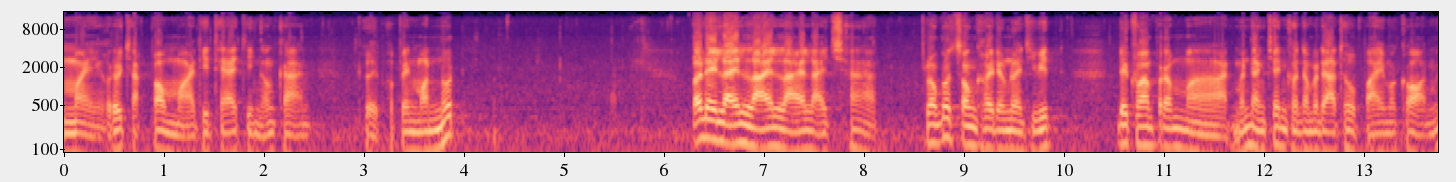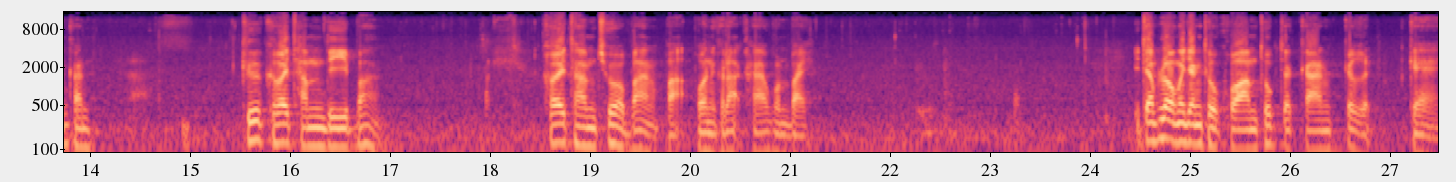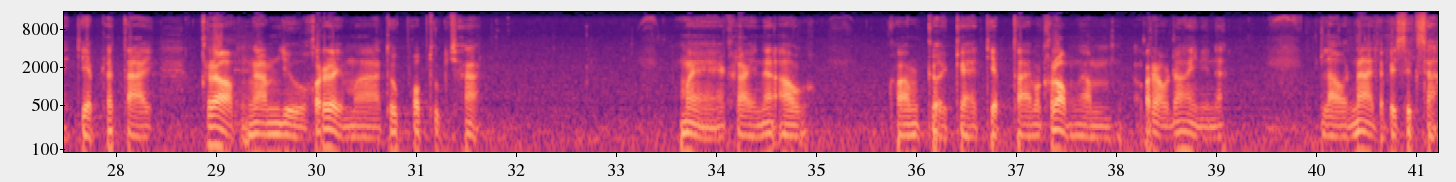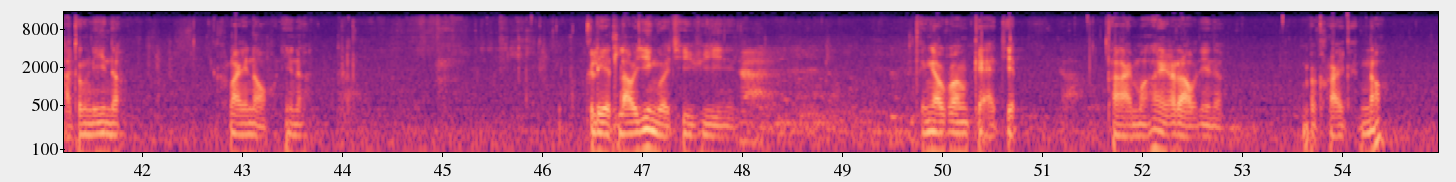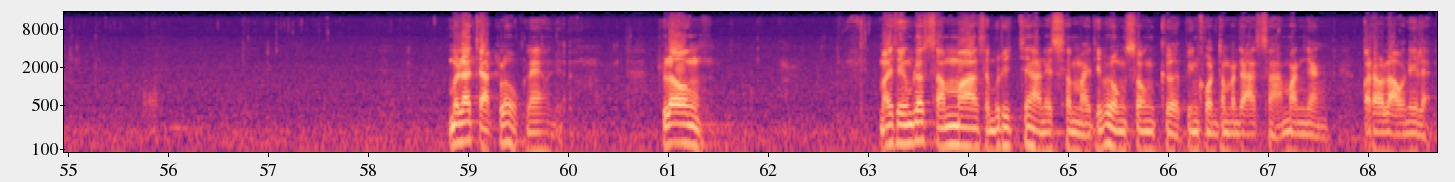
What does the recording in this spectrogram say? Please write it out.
ไม่รู้จักเป้าหมายที่แท้จริงของการเกิดมาเป็นมนุษย์แล้วในหลายหลายหลายหลายชาติพระองค์ก็ทรงเคยดำเนินชีวิต ด้วยความประมาทเหมือนดังเช่นคนธรรมดาทั่วไปมาก่อนเหมือนกัน คือเคยทำดีบ้าง เคยทำชั่วบ้างปะปนคละคล้าวคนไป อีกทั้งพระองค์ก็ยังถูกความทุกข์จากการเกิดแก่เจ็บและตาย ครอบงำอยู่เรื่อยมาทุกภพทุกชาติแหมใครนะเอาความเกิดแก่เจ็บตายมาครอบงำเราได้นี่นะ เราน่าจะไปศึกษาตรงนี้เนาะใครหนอกนี่เนาะ เกลียดเรายิ่งกว่าชีวีนี่ถึงเอาความแก่เจ็บตายมาให้เรานี่เนาะมาใครกันเนาะเมื่อละจากโลกแล้วเนี่ยลงหมายถึงพระสัมมาสัมพุทธเจ้าในสมัยที่พระองค์ทรงเกิดเป็นคนธรรมดาสามัญอย่างเราเราๆนี่แหละ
